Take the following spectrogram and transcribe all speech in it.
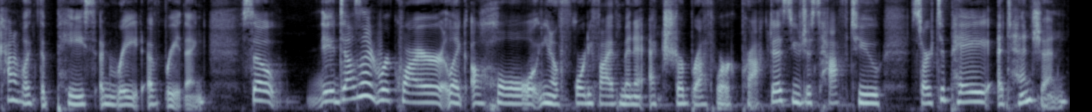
kind of like the pace and rate of breathing. So it doesn't require like a whole, you know, 45 minute extra breath work practice. You just have to start to pay attention.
